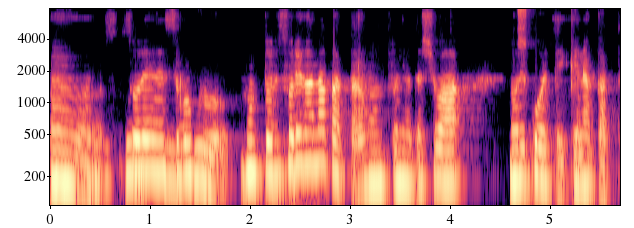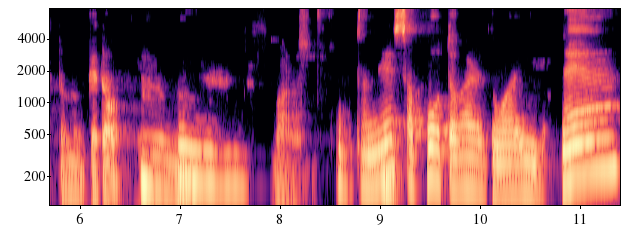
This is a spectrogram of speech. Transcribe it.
うん、それすごく、本当にそれがなかったら本当に私は乗り越えていけなかったと思うけど、うん。うん。素晴らしい。本当ね、サポートがあるのはいいよね。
